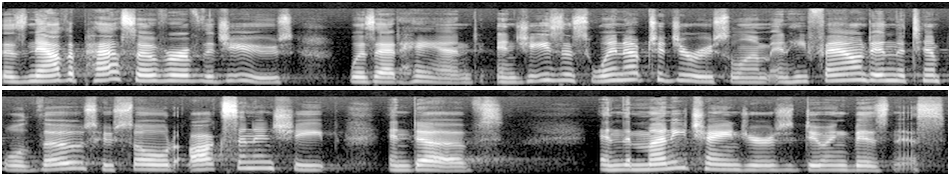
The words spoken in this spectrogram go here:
Says, Now the Passover of the Jews was at hand, and Jesus went up to Jerusalem, and he found in the temple those who sold oxen and sheep and doves, and the money changers doing business.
